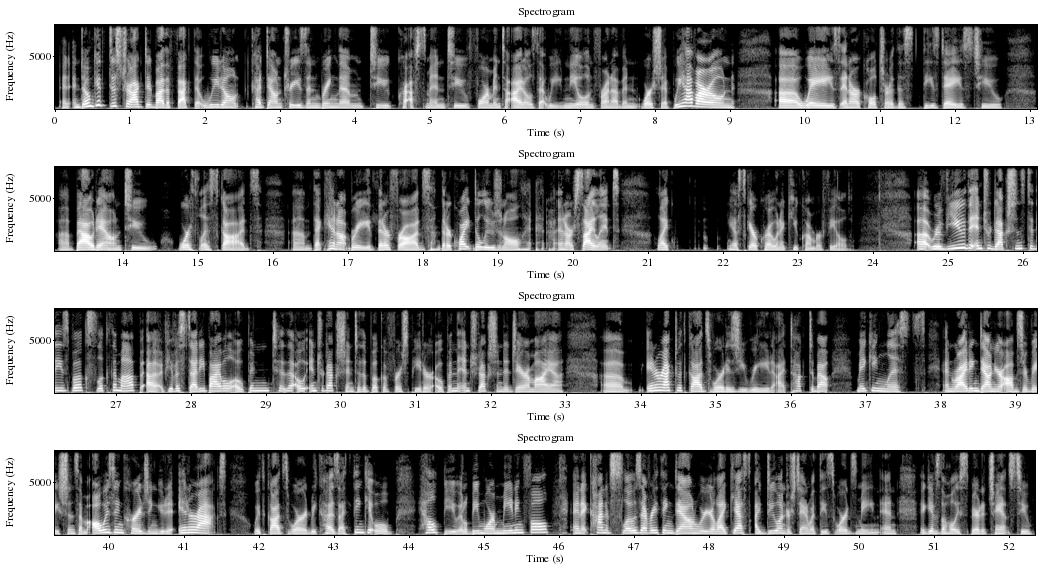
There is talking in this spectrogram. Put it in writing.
And, and don't get distracted by the fact that we don't cut down trees and bring them to craftsmen to form into idols that we kneel in front of and worship. We have our own uh, ways in our culture this these days to uh, bow down to worthless gods um, that cannot breathe, that are frauds, that are quite delusional, and are silent, like you know, scarecrow in a cucumber field. Uh, review the introductions to these books. Look them up. Uh, if you have a study Bible, open to the oh, introduction to the book of First Peter. Open the introduction to Jeremiah. Um, interact with God's word as you read. I talked about making lists and writing down your observations. I'm always encouraging you to interact with God's word because I think it will help you. It'll be more meaningful and it kind of slows everything down where you're like, yes, I do understand what these words mean. And it gives the Holy Spirit a chance to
